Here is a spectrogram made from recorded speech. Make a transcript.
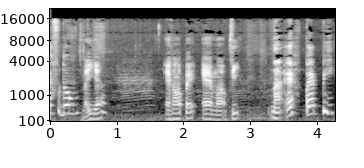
F dong Nah iya. F sama P, E sama V. nah F P P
